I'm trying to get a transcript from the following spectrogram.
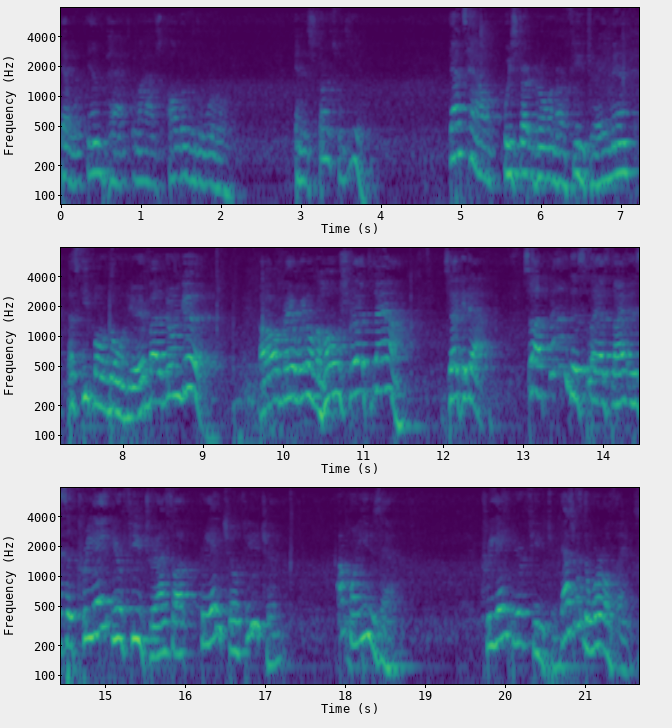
that will impact lives all over the world. And it starts with you. That's how we start growing our future. Amen. Let's keep on going here. Everybody doing good? Oh man, we're on the home stretch now. Check it out. So I found this last night and it said, create your future. I thought, create your future? I'm going to use that. Create your future. That's what the world thinks.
